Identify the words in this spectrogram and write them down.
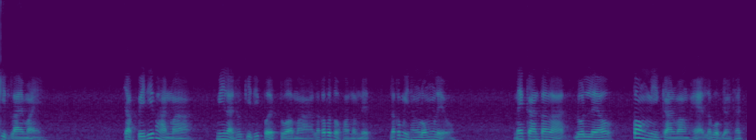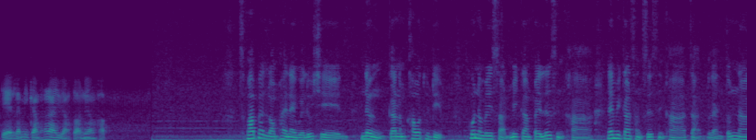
กิจรายใหม่ จากปีที่ผ่านมามีหลายธุรกิจที่เปิดตัวมา แล้วก็ประสบความสำเร็จ แล้วก็มีทั้งล้มเหลว ในการตลาดล้วนแล้วต้องมีการวางแผนระบบอย่างชัดเจน และมีการพัฒนาอยู่อย่างต่อเนื่องครับ สภาพแวดล้อมภายใน value chain 1. การนำเข้าวัตถุดิบ ผู้นำบริษัทมีการไปเลือกสินค้า และมีการสั่งซื้อสินค้าจากแหล่งต้นน้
